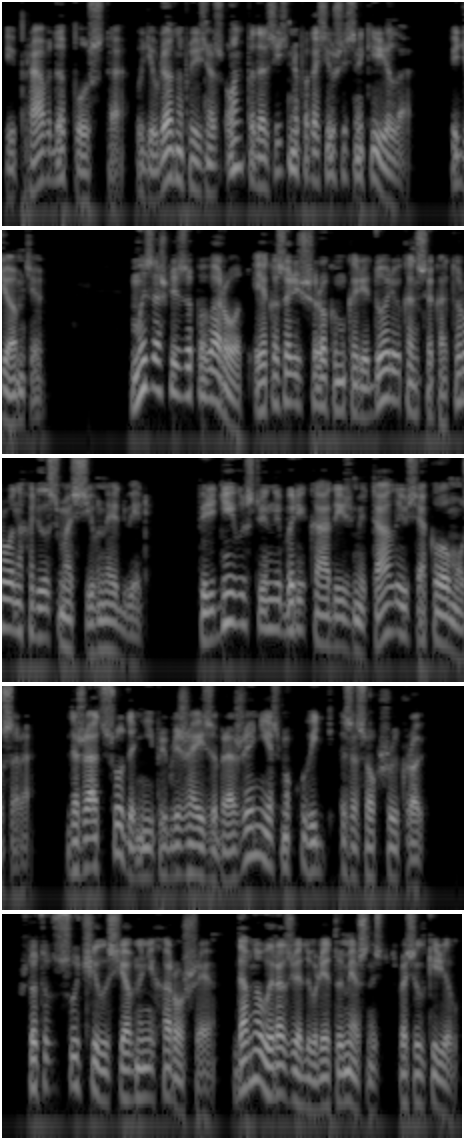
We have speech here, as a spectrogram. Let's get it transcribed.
«И правда пусто», — удивленно произнес он, подозрительно покосившись на Кирилла. «Идемте». Мы зашли за поворот и оказались в широком коридоре, в конце которого находилась массивная дверь. Перед ней выставлены баррикады из металла и всякого мусора. Даже отсюда, не приближая изображение, я смог увидеть засохшую кровь. «Что-то тут случилось, явно нехорошее. Давно вы разведывали эту местность?» — спросил Кирилл.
